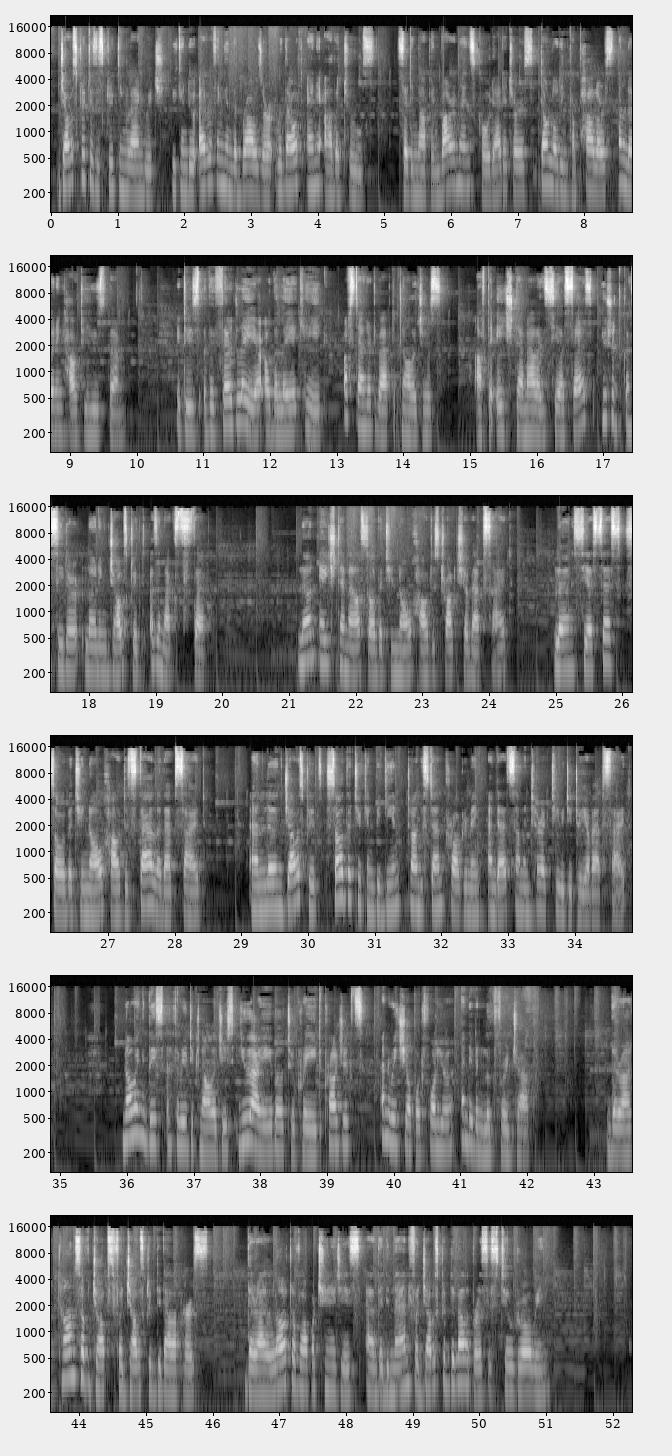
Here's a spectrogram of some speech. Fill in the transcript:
JavaScript is a scripting language. You can do everything in the browser without any other tools, setting up environments, code editors, downloading compilers, and learning how to use them. It is the third layer of the layer cake of standard web technologies. After HTML and CSS, you should consider learning JavaScript as a next step. Learn HTML so that you know how to structure a website, Learn CSS so that you know how to style a website. And learn JavaScript so that you can begin to understand programming and add some interactivity to your website. Knowing these three technologies, you are able to create projects, enrich your portfolio, and even look for a job. There are tons of jobs for JavaScript developers. There are a lot of opportunities, and the demand for JavaScript developers is still growing.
